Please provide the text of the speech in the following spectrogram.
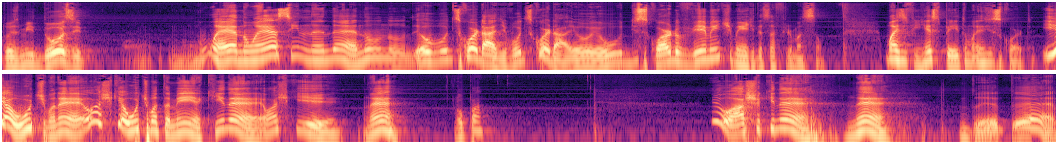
2012 não é, não é assim, né? né não, não, eu vou discordar, vou discordar. Eu, eu discordo veementemente dessa afirmação. Mas enfim, respeito, mas discordo. E a última, né? Eu acho que a última também aqui, né? Eu acho que, né? Opa. Eu acho que, né, né? É, é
